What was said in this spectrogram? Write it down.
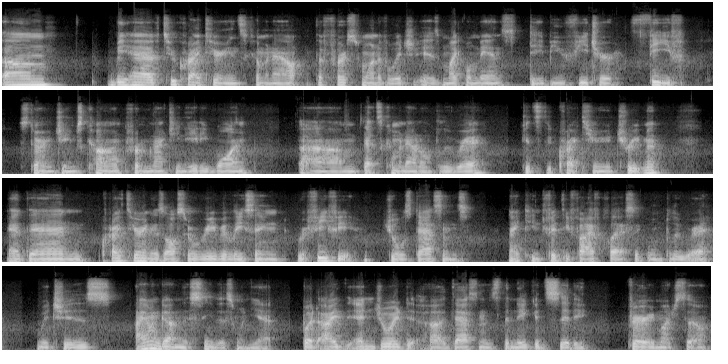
Um, we have two Criterions coming out. The first one of which is Michael Mann's debut feature, Thief, starring James Caan from 1981. Um, that's coming out on Blu-ray. Gets the Criterion treatment. And then Criterion is also re-releasing Rififi, Jules Dassin's 1955 classic on Blu-ray, which is I haven't gotten to see this one yet, but I enjoyed uh, Dassin's The Naked City very much so.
